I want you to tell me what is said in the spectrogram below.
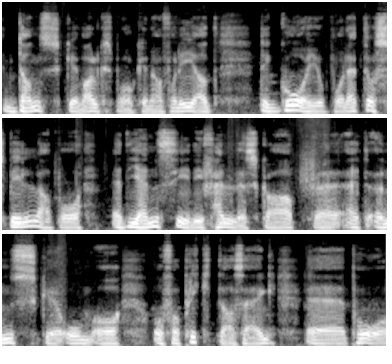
danske valgspråkene. Fordi at det går jo på dette å spille på et gjensidig fellesskap, eh, et ønske om å, å forplikte seg eh, på å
